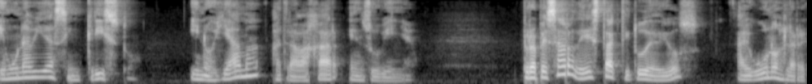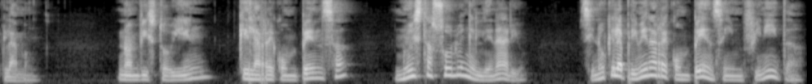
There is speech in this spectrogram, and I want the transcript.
en una vida sin Cristo, y nos llama a trabajar en su viña. Pero a pesar de esta actitud de Dios, algunos la reclaman. No han visto bien que la recompensa no está solo en el denario, sino que la primera recompensa infinita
